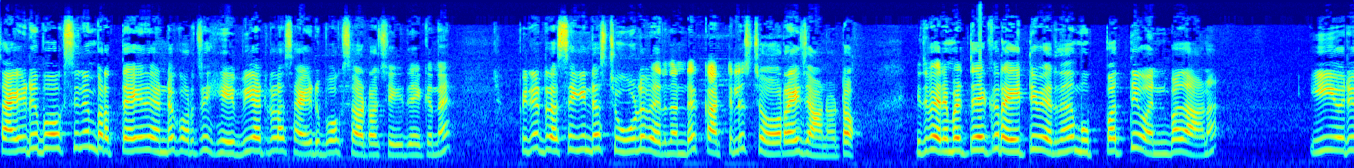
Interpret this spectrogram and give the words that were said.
സൈഡ് ബോക്സിനും പ്രത്യേകതയുണ്ട്. കുറച്ച് ഹെവി ആയിട്ടുള്ള സൈഡ് ബോക്സ് ആട്ടോ ചെയ്തേക്കുന്നത് പിന്നെ ഡ്രസ്സിങ്ങിന്റെ സ്റ്റൂൾ വരുന്നുണ്ട്. കട്ടിൽ സ്റ്റോറേജ് ആണ് കേട്ടോ ഇത് വരുമ്പോഴത്തേക്ക് റേറ്റ് വരുന്നത് മുപ്പത്തി ഒൻപതാണ് ഈ ഒരു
